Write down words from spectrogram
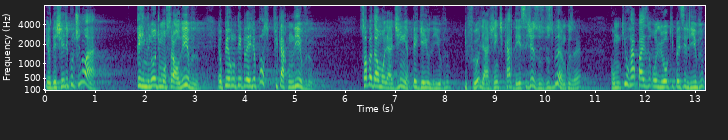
Eu deixei ele continuar terminou de mostrar o livro, eu perguntei para ele: eu posso ficar com o livro? Só para dar uma olhadinha, peguei o livro e fui olhar, gente, cadê esse Jesus dos brancos, né? Como que o rapaz olhou aqui para esse livro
